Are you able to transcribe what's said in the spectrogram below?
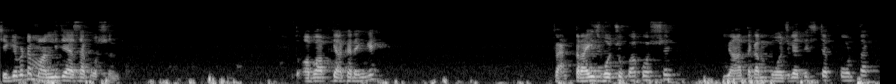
ठीक है बेटा, मान लीजिए ऐसा क्वेश्चन था। तो अब आप क्या करेंगे? फैक्टराइज हो चुका क्वेश्चन यहाँ तक हम पहुँच गए थे स्टेप फोर तक।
